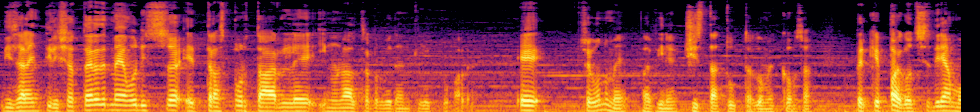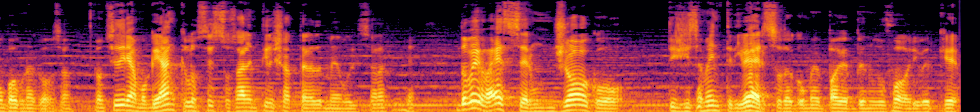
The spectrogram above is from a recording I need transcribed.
di Silent Hill Shattered Memories e trasportarle in un'altra proprietà intellettuale. E secondo me alla fine ci sta tutta come cosa. Perché poi consideriamo poi una cosa, consideriamo che anche lo stesso Silent Hill Shattered Memories alla fine doveva essere un gioco decisamente diverso da come poi è venuto fuori, perché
